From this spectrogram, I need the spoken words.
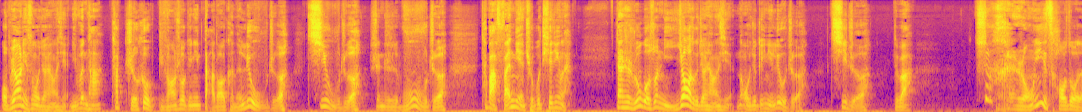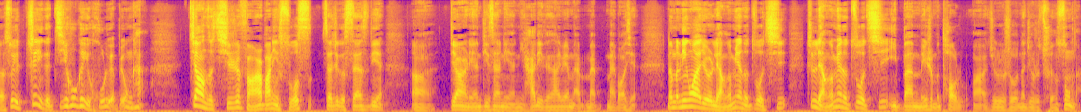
我不要你送我交强险，你问他，他折扣，比方说给你打到可能六五折、七五折，甚至五五折，他把返点全部贴进来。但是如果说你要这个交强险，那我就给你六折、七折，对吧？这很容易操作的，所以这个几乎可以忽略，不用看。这样子其实反而把你锁死在这个 4S 店啊，第二年、第三年你还得在那边买买买保险。那么另外就是两个面的做期，这两个面的做期一般没什么套路啊，就是说那就是纯送的，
